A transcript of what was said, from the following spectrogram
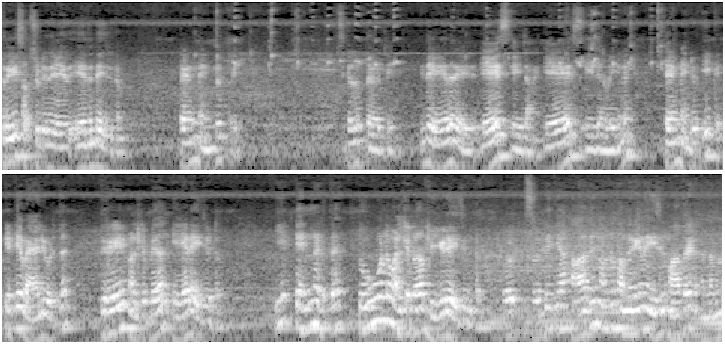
ത്രീ സബ്സ്റ്റിറ്റ്യൂട്ട് ചെയ്ത് ഏതിന്റെ കിട്ടും? ടെൻ ഇന്റു ത്രീ തേർട്ടി ഇത് ഏതൊരു ഏജ് ഏസ് ഏജ് ആണ്. ഏസ് ഏജ് ആണ് വിളിക്കുന്നത് ടെൻ ഇന്റു ഈ കിട്ടിയ വാല്യൂ എടുത്ത് ത്രീയിൽ മൾട്ടിപ്ലൈ ചെയ്താൽ ഏഴ് ഏജ് കിട്ടും. ഈ ടെൻ എടുത്ത് ടു കൊണ്ട് മൾട്ടിപ്ലൈ ചെയ്താൽ ബിയുടെ ഏജ് കിട്ടും. ശ്രദ്ധിക്കുക ആദ്യം നമ്മൾ തന്നിരിക്കുന്ന ഏജിൽ മാത്രമേ നമ്മൾ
